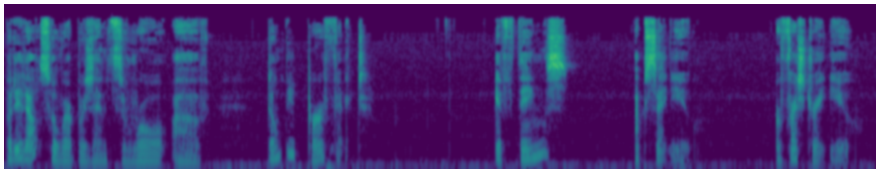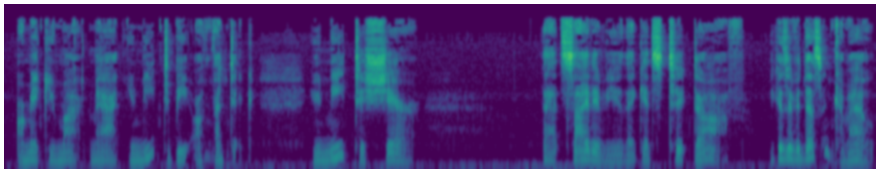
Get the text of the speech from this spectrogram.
but it also represents the role of don't be perfect. If things upset you, or frustrate you, or make you mad, you need to be authentic. You need to share that side of you that gets ticked off. Because if it doesn't come out,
